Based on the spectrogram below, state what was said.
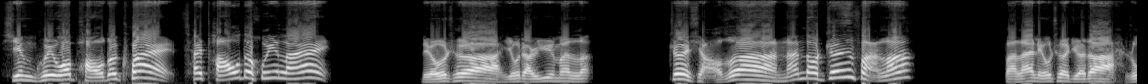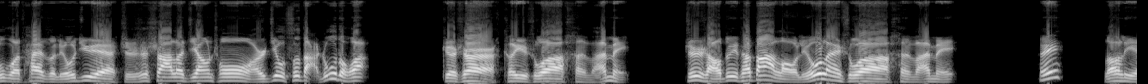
幸亏我跑得快，才逃得回来。”刘彻有点郁闷了，这小子难道真反了？本来刘彻觉得，如果太子刘据只是杀了江冲而就此打住的话，这事儿可以说很完美，至少对他大老刘来说很完美。哎，老李，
